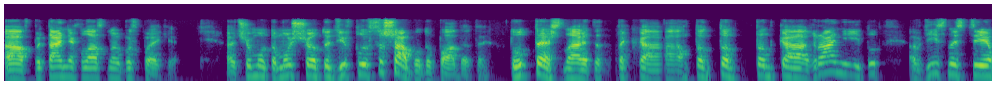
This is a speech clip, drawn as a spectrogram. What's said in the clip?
а, в питаннях власної безпеки. Чому? Тому що тоді вплив США буде падати. Тут теж знаєте така тон, тон, тонка грані, і тут в дійсності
